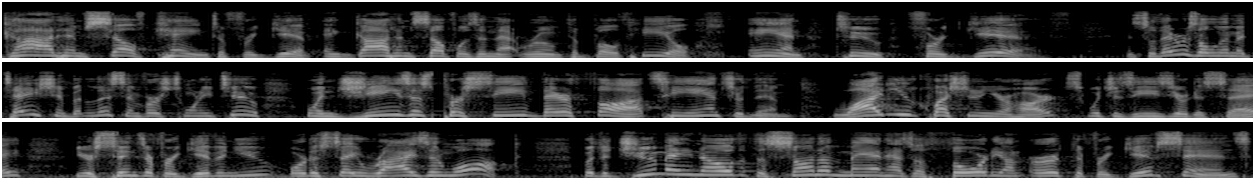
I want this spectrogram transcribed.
God Himself came to forgive, and God Himself was in that room to both heal and to forgive. And so there was a limitation, but listen, verse 22 when Jesus perceived their thoughts, he answered them, Why do you question in your hearts? Which is easier to say, Your sins are forgiven you, or to say, Rise and walk? But that you may know that the Son of Man has authority on earth to forgive sins,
